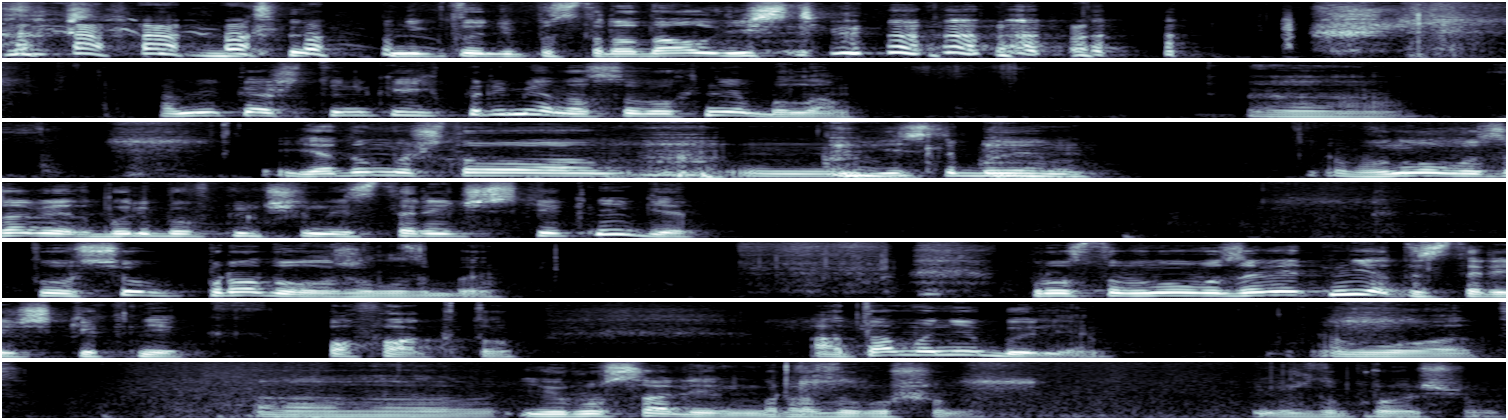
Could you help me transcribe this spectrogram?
Никто не пострадал лишних. А мне кажется, что никаких перемен особых не было. А, Я думаю, что если бы в Новый Завет были бы включены исторические книги, то все продолжилось бы. Просто в Новый Завет нет исторических книг, по факту. А там они были. Вот. А, Иерусалим разрушен, между прочим.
